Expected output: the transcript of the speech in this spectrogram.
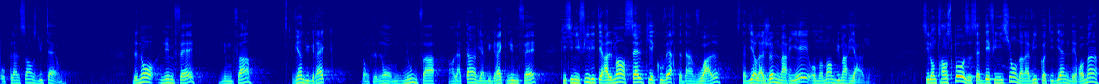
au plein sens du terme? Le nom nymphée, nympha, vient du grec, donc le nom nympha en latin vient du grec nymphée, qui signifie littéralement celle qui est couverte d'un voile, c'est-à-dire la jeune mariée au moment du mariage. Si l'on transpose cette définition dans la vie quotidienne des Romains,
